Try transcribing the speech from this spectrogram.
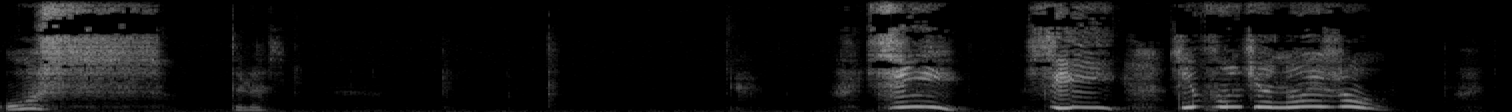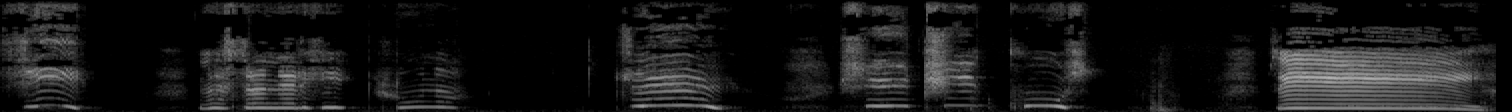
¡Ustras! ¡Sí! ¡Sí! ¡Sí funcionó eso! ¡Sí! ¡Nuestra energía luna! ¡Sí! ¡Sí, chicos! ¡Sí!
